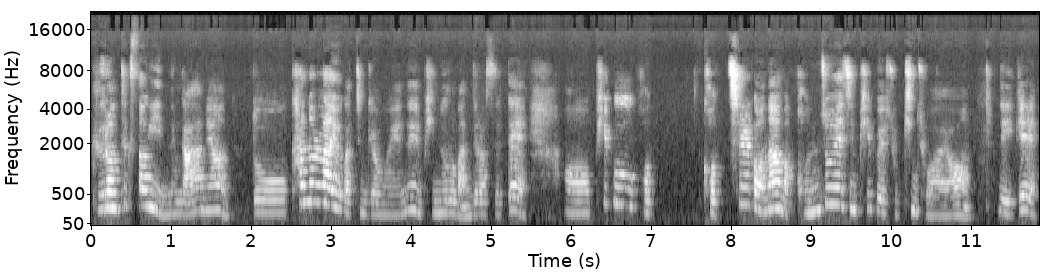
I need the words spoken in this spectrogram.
그런 특성이 있는가 하면 또 카놀라유 같은 경우에는 비누로 만들었을 때 어, 피부 거, 거칠거나 막 건조해진 피부에 좋긴 좋아요. 근데 이게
